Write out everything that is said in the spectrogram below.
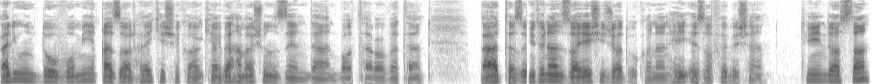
ولی اون دومی غزال هایی که شکار کرده همشون زندن با تراوتن. بعد تازه می‌تونن زایش ایجاد بکنن هی اضافه بشن. توی این داستان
